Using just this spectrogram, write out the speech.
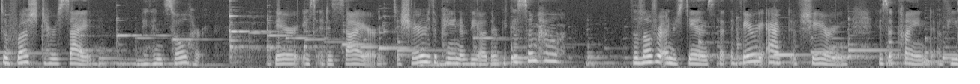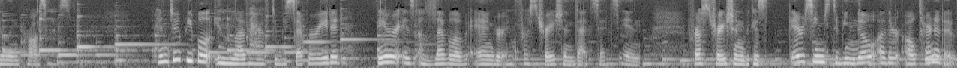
to rush to her side and console her. There is a desire to share the pain of the other because somehow the lover understands that the very act of sharing is a kind of healing process. When two people in love have to be separated, there is a level of anger and frustration that sets in. Frustration because there seems to be no other alternative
